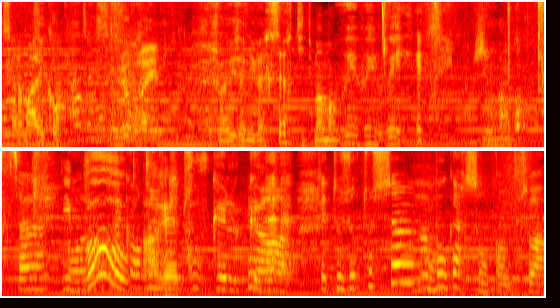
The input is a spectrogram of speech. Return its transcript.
Salam alaikum. Bonjour, Brahim. Joyeux anniversaire, petite maman. Oui, oui, oui. Bonjour. Ça, T'es beau quand Arrête. qu'il trouve quelqu'un. T'es toujours tout seul, un beau garçon comme toi.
